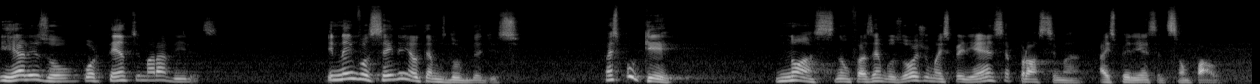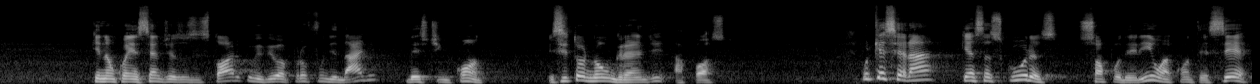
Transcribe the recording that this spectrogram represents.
e realizou portentos e maravilhas. E nem você e nem eu temos dúvida disso. Mas por que nós não fazemos hoje uma experiência próxima à experiência de São Paulo? Que não conhecendo Jesus histórico, viveu a profundidade deste encontro e se tornou um grande apóstolo. Por que será que essas curas só poderiam acontecer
